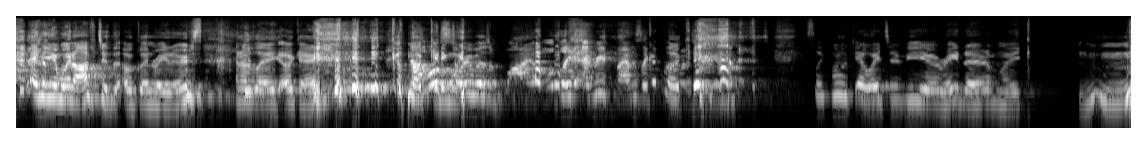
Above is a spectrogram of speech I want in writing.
and he went off to the Oakland Raiders. And I was like, okay. Good that luck whole getting story away. was wild. Like every, I was like, Good luck. what is going on? It's like, oh, can't wait to be a Raider. I'm like, hmm.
